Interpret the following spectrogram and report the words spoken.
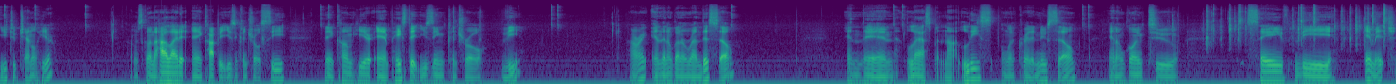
YouTube channel here. I'm just going to highlight it and copy it using Control C. Then come here and paste it using Control V. All right, and then I'm going to run this cell. And then last but not least, I'm going to create a new cell and I'm going to save the image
